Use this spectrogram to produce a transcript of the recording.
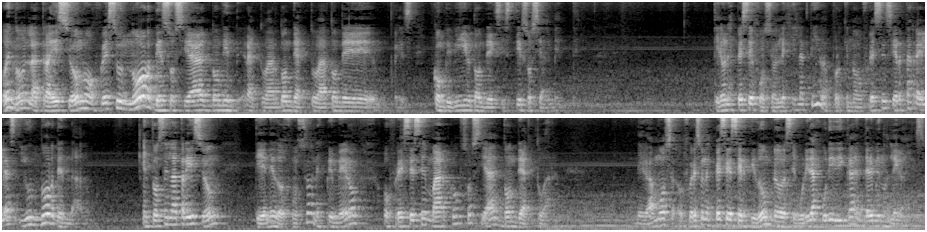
bueno, la tradición ofrece un orden social donde interactuar, donde actuar, donde pues, convivir, donde existir socialmente. Tiene una especie de función legislativa porque nos ofrece ciertas reglas y un orden dado. Entonces la tradición tiene dos funciones. Primero, ofrece ese marco social donde actuar. Digamos, ofrece una especie de certidumbre o de seguridad jurídica en términos legales.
